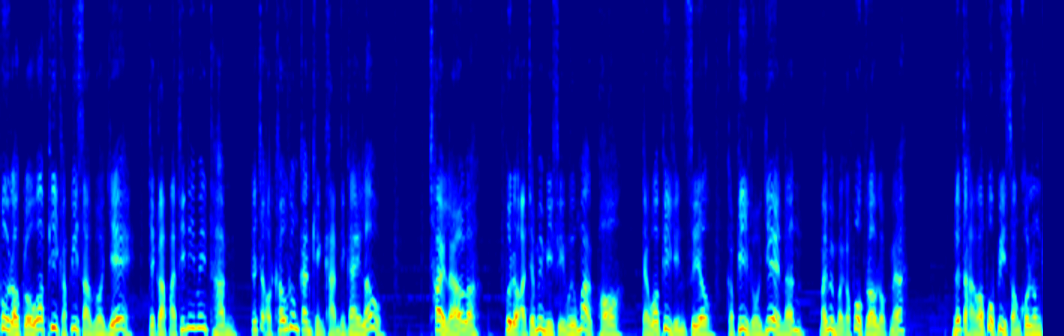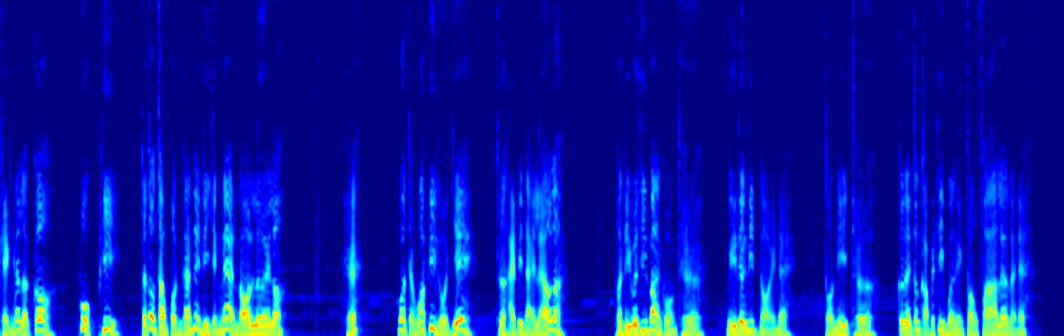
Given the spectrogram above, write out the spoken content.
พวกเรากลัวว่าพี่กับพี่สาวหลัวเย่จะกลับมาที่นี่ไม่ทัน และจะอดเข้าร่วมการแข่งขันยังไงเล่า ใช่แล้วล่ะ พวกเราอาจจะไม่มีฝีมือมากพอ แต่ว่าพี่หลินเซียว กับพี่หลัวเย่นั้น ไม่เหมือนกับพวกเราหรอกนะ และถ้าหากว่าพวกพี่สองคนลงแข่งแล้วล่ะก็ พวกพี่จะต้องทำผลงานได้ดีอย่างแน่นอนเลยเหรอเฮ้ว่าแต่ว่าพี่หลัวเย่เธอหายไปไหนแล้วล่ะ พอดีว่าที่บ้านของเธอมีเรื่องนิดหน่อยแน่ตอนนี้เธอก็เลยต้องกลับไปที่เมืองแห่งท้องฟ้าแล้วแหละนะเออ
